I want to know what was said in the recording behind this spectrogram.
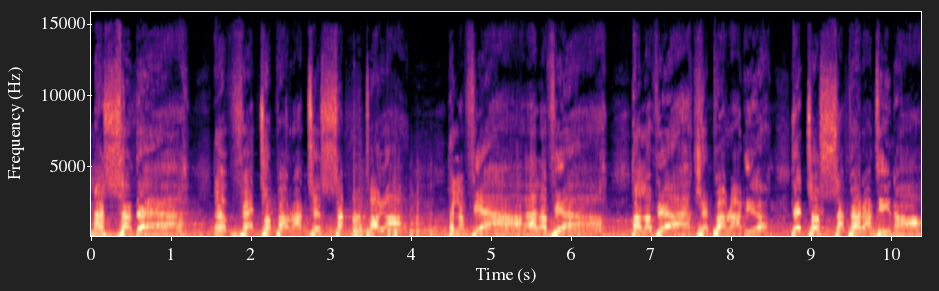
Messade, Veto Parate Samataya, Elavia, Elavia, Elavia, Keparadia, Eto Saparadina,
